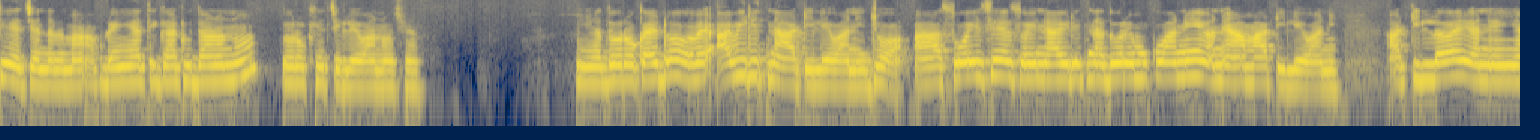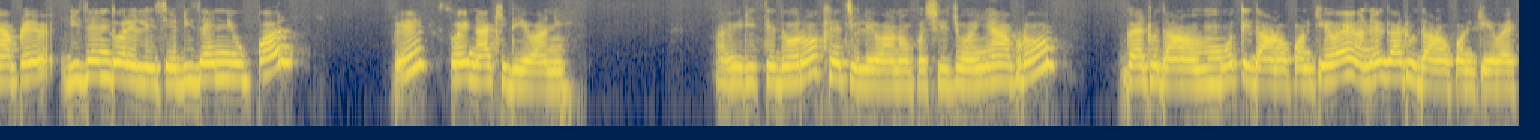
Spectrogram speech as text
છે ચેનલમાં આપણે અહીંયાથી ગાંઠું દાણાનો દોરો ખેંચી લેવાનો છે. અહીંયા દોરો કાઢ્યો હવે આવી રીતના આટી લેવાની. જો, આ સોય છે, સોયને આવી રીતના દોરે મૂકવાની અને આમ આટી લેવાની. આટી લઈ અને અહીંયા આપણે ડિઝાઇન દોરેલી છે. ડિઝાઇનની ઉપર એ સોય નાખી દેવાની. આવી રીતે દોરો ખેંચી લેવાનો. પછી જો અહીંયા આપણો ગાંઠું દાણો, મોતી દાણો પણ કહેવાય અને ગાંઠું દાણો પણ કહેવાય.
